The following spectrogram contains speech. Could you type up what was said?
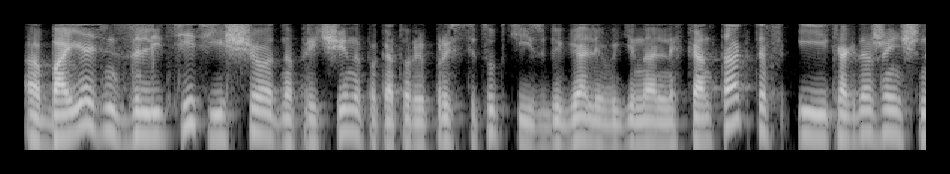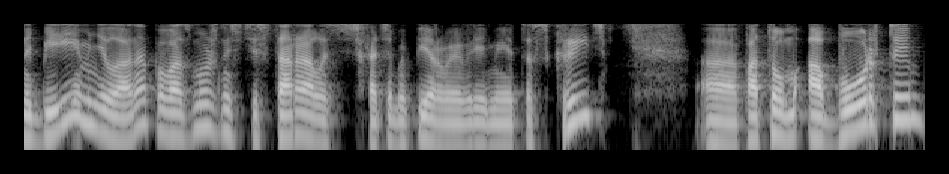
а Боязнь залететь – еще одна причина, по которой проститутки избегали вагинальных контактов. И когда женщина беременела, она по возможности старалась хотя бы первое время это скрыть. А потом аборты,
